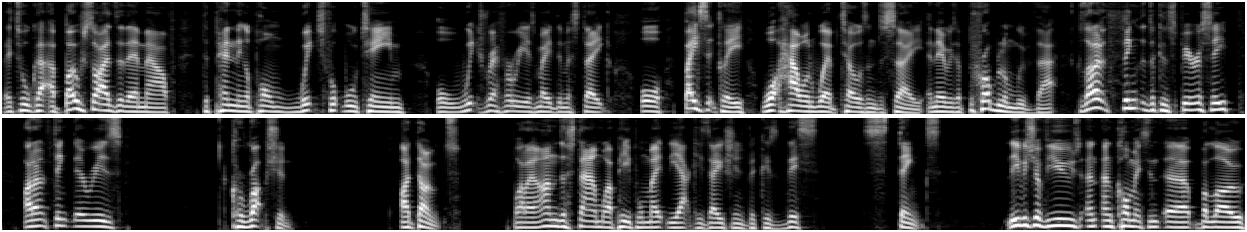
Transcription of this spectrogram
they talk out of both sides of their mouth depending upon which football team or which referee has made the mistake or basically what Howard Webb tells them to say. And there is a problem with that because I don't think there's a conspiracy. I don't think there is corruption. I don't. But I understand why people make the accusations because this stinks. Leave us your views and, and comments in, uh, below.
